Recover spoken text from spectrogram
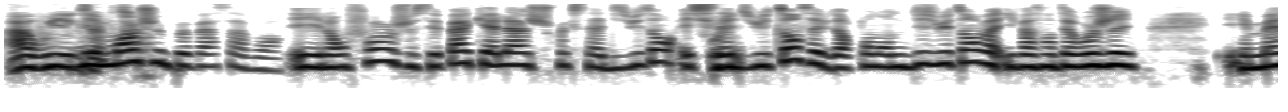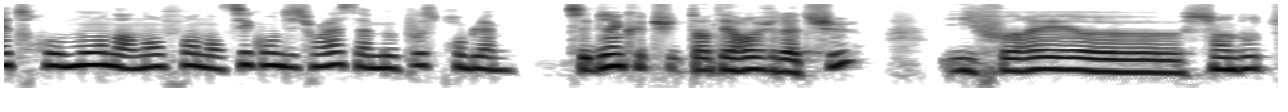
Ah oui, exactement. Mais moi, je ne peux pas savoir. Et l'enfant, je ne sais pas à quel âge, je crois que c'est à 18 ans. Et si c'est à 18 ans, ça veut dire pendant 18 ans, il va s'interroger. Et mettre au monde un enfant dans ces conditions-là, ça me pose problème. C'est bien que tu t'interroges là-dessus. Il faudrait euh, sans doute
